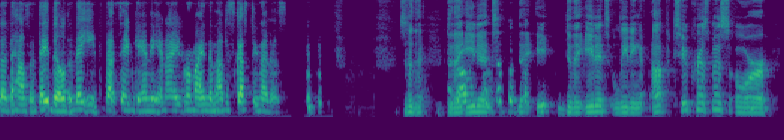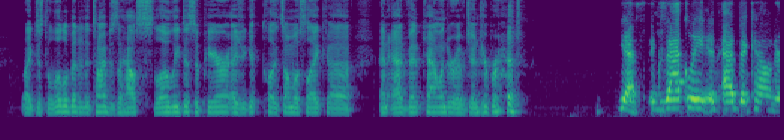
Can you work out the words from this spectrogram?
the, the house that they build, and they eat that same candy. And I remind them how disgusting that is. so the, do they eat it? They eat, do they eat it leading up to Christmas, or like just a little bit at a time? Does the house slowly disappear as you get close? It's almost like uh, an advent calendar of gingerbread. Yes, exactly. An advent calendar.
